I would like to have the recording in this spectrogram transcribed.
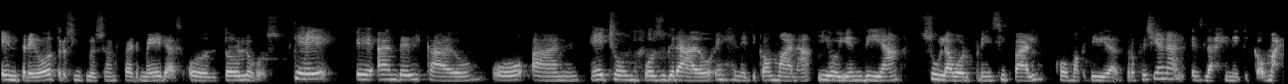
entre otros, incluso enfermeras, odontólogos, que eh, han dedicado o han hecho un posgrado en genética humana y hoy en día su labor principal como actividad profesional es la genética humana.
